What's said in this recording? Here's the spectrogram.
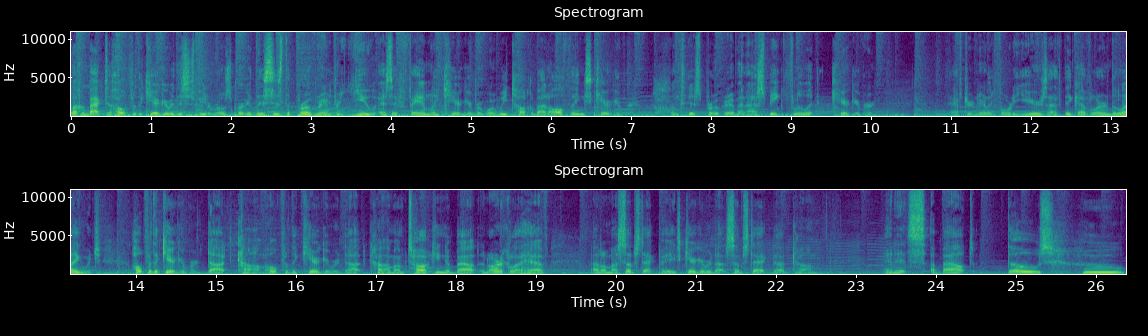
Welcome back to Hope for the Caregiver. This is Peter Rosenberger. This is the program for you as a family caregiver where we talk about all things caregiver on this program, and I speak fluent caregiver. After nearly 40 years, I think I've learned the language. HopeForTheCaregiver.com. HopeForTheCaregiver.com. I'm talking about an article I have out on my Substack page, caregiver.substack.com, and it's about those who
